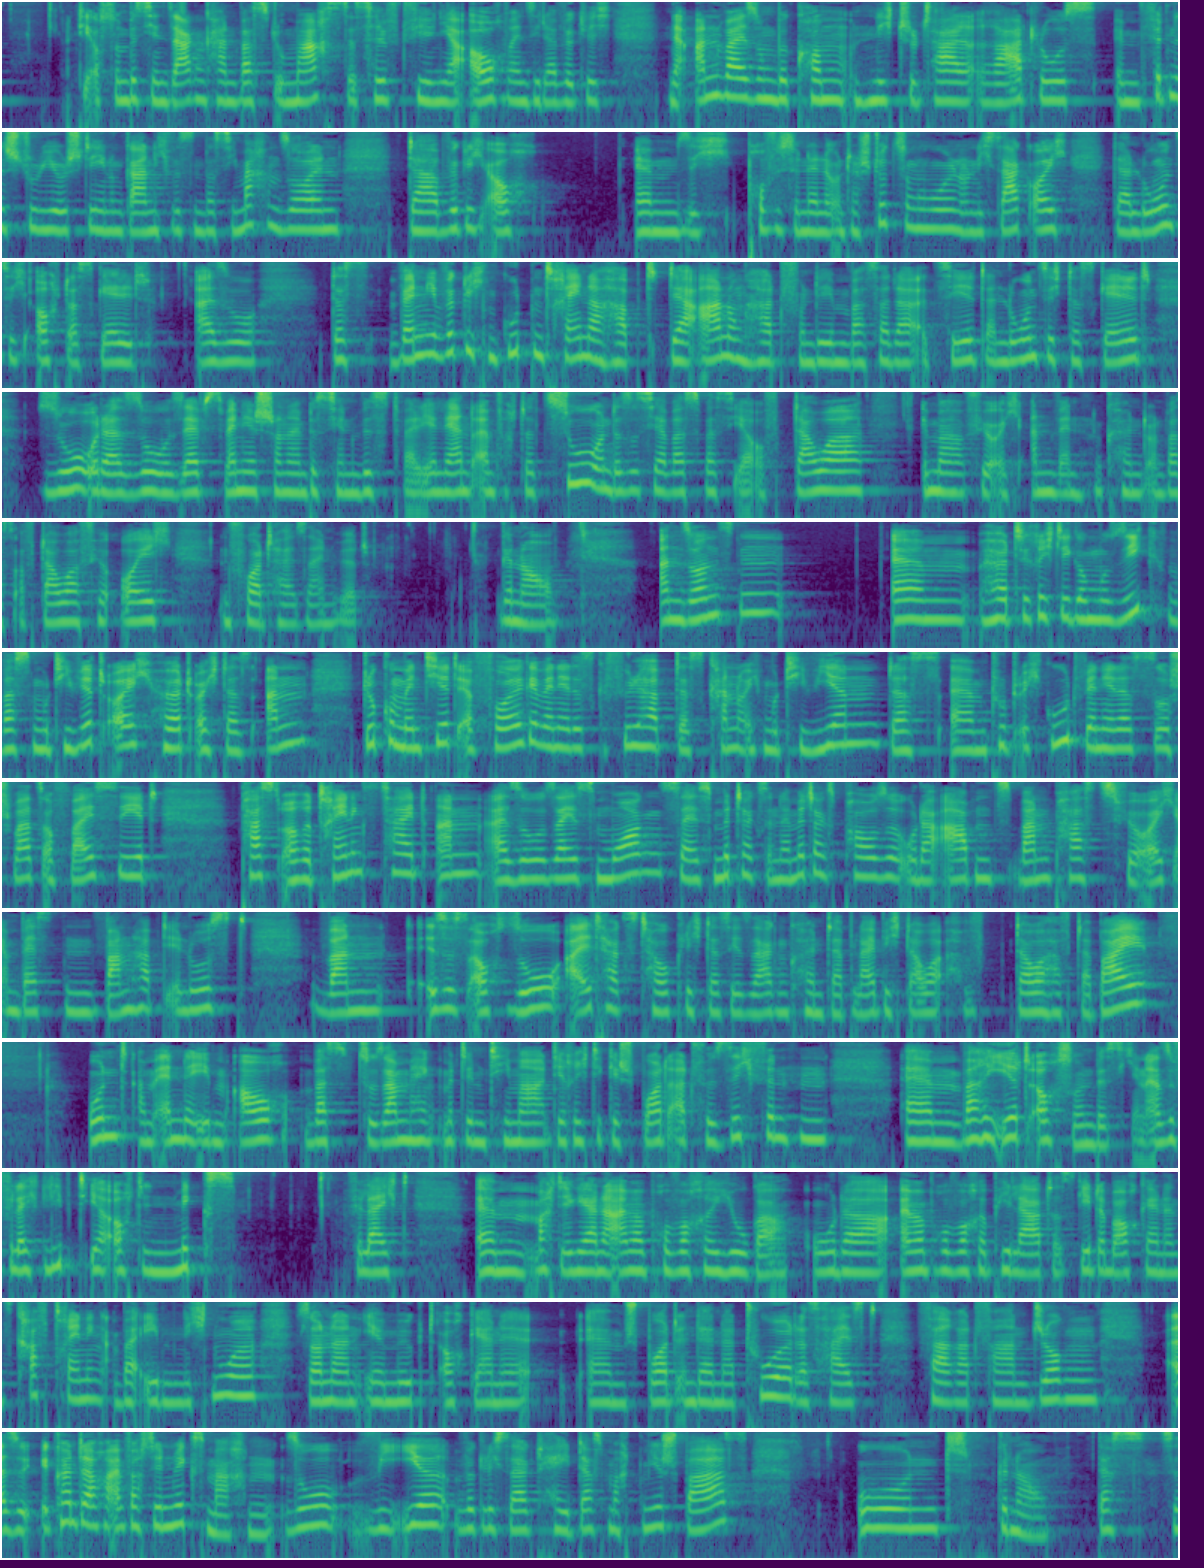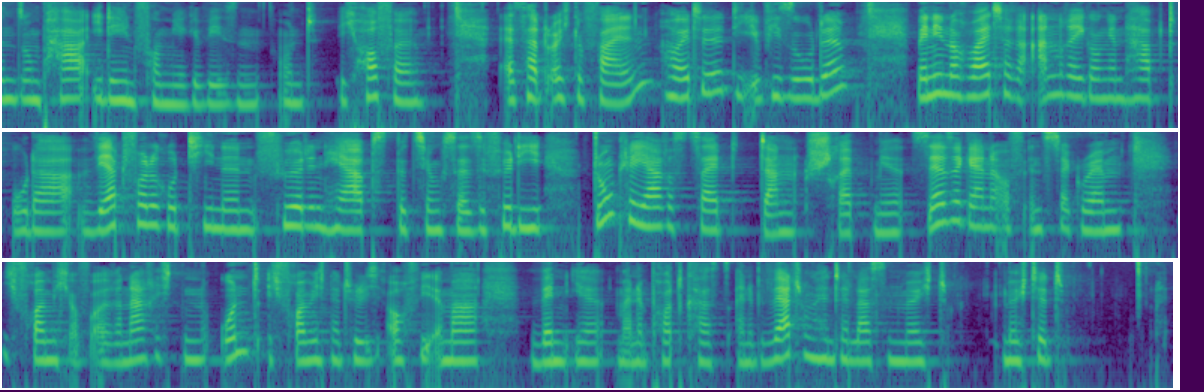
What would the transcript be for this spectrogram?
die auch so ein bisschen sagen kann, was du machst. Das hilft vielen ja auch, wenn sie da wirklich eine Anweisung bekommen und nicht total ratlos im Fitnessstudio stehen und gar nicht wissen, was sie machen sollen. Da wirklich auch ähm, sich professionelle Unterstützung holen. Und ich sag euch, da lohnt sich auch das Geld. Also dass wenn ihr wirklich einen guten Trainer habt, der Ahnung hat von dem, was er da erzählt, dann lohnt sich das Geld so oder so, selbst wenn ihr schon ein bisschen wisst, weil ihr lernt einfach dazu und das ist ja was, was ihr auf Dauer immer für euch anwenden könnt und was auf Dauer für euch ein Vorteil sein wird. Genau. Ansonsten ähm, hört die richtige Musik, was motiviert euch, hört euch das an, dokumentiert Erfolge, wenn ihr das Gefühl habt, das kann euch motivieren, das ähm, tut euch gut, wenn ihr das so schwarz auf weiß seht. Passt eure Trainingszeit an, also sei es morgens, sei es mittags in der Mittagspause oder abends, wann passt es für euch am besten, wann habt ihr Lust, wann ist es auch so alltagstauglich, dass ihr sagen könnt, da bleibe ich dauerhaft, dauerhaft dabei. Und am Ende eben auch, was zusammenhängt mit dem Thema, die richtige Sportart für sich finden, ähm, variiert auch so ein bisschen. Also vielleicht liebt ihr auch den Mix. Vielleicht ähm, macht ihr gerne einmal pro Woche Yoga oder einmal pro Woche Pilates. Geht aber auch gerne ins Krafttraining, aber eben nicht nur, sondern ihr mögt auch gerne ähm, Sport in der Natur, das heißt Fahrradfahren, Joggen. Also ihr könnt auch einfach den Mix machen, so wie ihr wirklich sagt, hey, das macht mir Spaß. Und genau, das sind so ein paar Ideen von mir gewesen und ich hoffe, es hat euch gefallen heute die Episode. Wenn ihr noch weitere Anregungen habt oder wertvolle Routinen für den Herbst bzw. für die dunkle Jahreszeit, dann schreibt mir sehr, sehr gerne auf Instagram. Ich freue mich auf eure Nachrichten und ich freue mich natürlich auch wie immer, wenn ihr meine Podcasts eine Bewertung hinterlassen möcht, möchtet.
